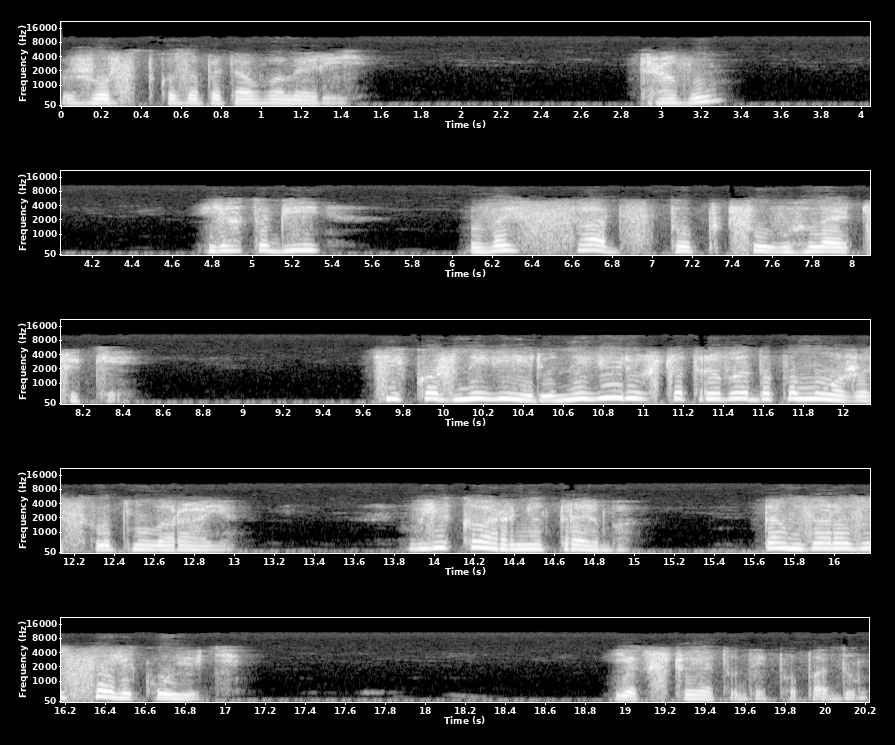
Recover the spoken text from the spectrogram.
жорстко запитав Валерій. Траву? Я тобі весь сад стопчу в глечики. Тільки ж не вірю, не вірю, що трава допоможе, схлипнула рая. В лікарню треба. Там зараз усе лікують. Якщо я туди попаду,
